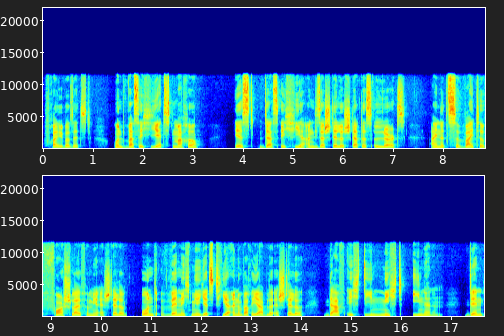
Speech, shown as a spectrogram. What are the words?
frei übersetzt. Und was ich jetzt mache, ist, dass ich hier an dieser Stelle statt des Alerts eine zweite Vorschleife mir erstelle. Und wenn ich mir jetzt hier eine Variable erstelle, darf ich die nicht i nennen. Denn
